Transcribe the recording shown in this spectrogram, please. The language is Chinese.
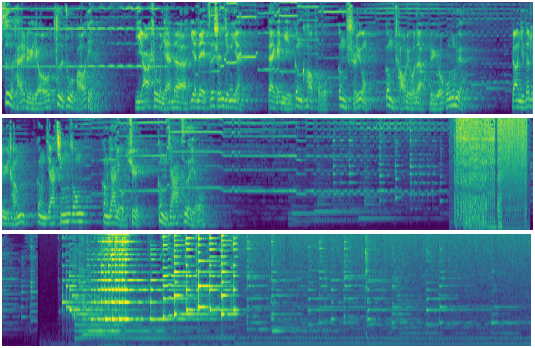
四海旅游自助宝典，以二十五年的业内资深经验，带给你更靠谱、更实用、更潮流的旅游攻略，让你的旅程更加轻松、更加有趣、更加自由。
